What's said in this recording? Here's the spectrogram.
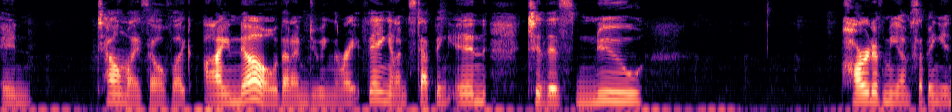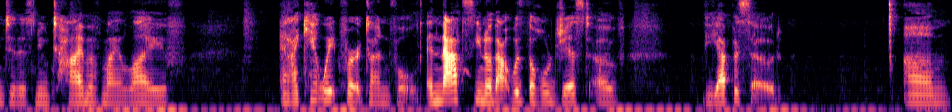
and tell myself like I know that I'm doing the right thing and I'm stepping in to this new part of me. I'm stepping into this new time of my life and I can't wait for it to unfold. And that's, you know, that was the whole gist of the episode. Um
